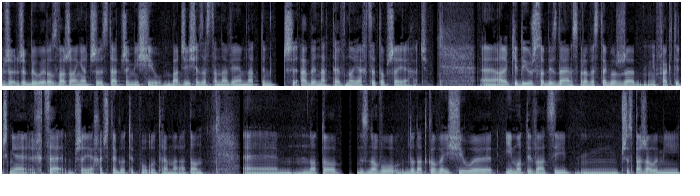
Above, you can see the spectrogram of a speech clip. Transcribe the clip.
że, że były rozważania, czy starczy mi sił. Bardziej się zastanawiałem nad tym, czy aby na pewno ja chcę to przejechać. E, ale kiedy już sobie zdałem sprawę z tego, że faktycznie chcę przejechać tego typu ultramaraton, no to znowu dodatkowej siły i motywacji mm, przysparzały mi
